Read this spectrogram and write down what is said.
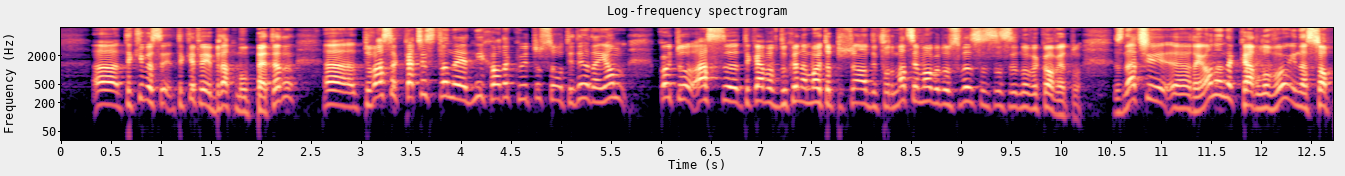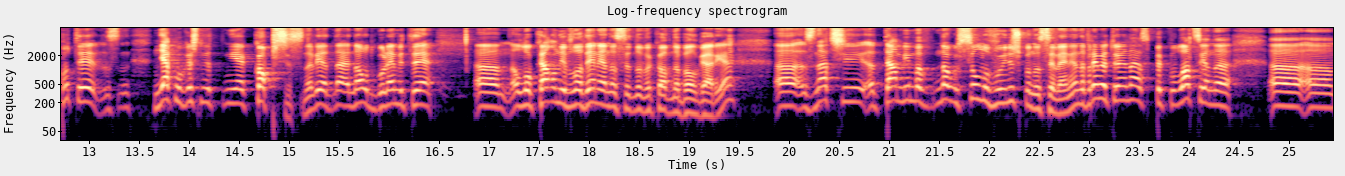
такива са, такъв е и брат му Петър. А, това са качества на едни хора, които са от един район, който аз така в духа на моята професионална деформация мога да свърза с средновековието. Значи района на Карлово и на Сопот е някогашният Копсис, нали? една, една от големите локални владения на средновековна България. А, значи, там има много силно войнишко население. На времето е една спекулация на, а, а,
